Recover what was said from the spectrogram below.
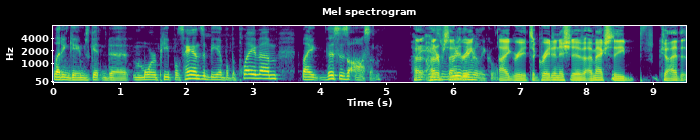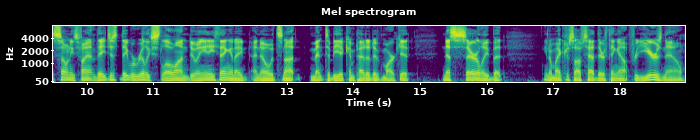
letting games get into more people's hands and be able to play them. Like this is awesome. Hundred percent really, agree. really cool. I agree. It's a great initiative. I'm actually glad that Sony's fine. They just they were really slow on doing anything, and I I know it's not meant to be a competitive market necessarily, but you know Microsoft's had their thing out for years now,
